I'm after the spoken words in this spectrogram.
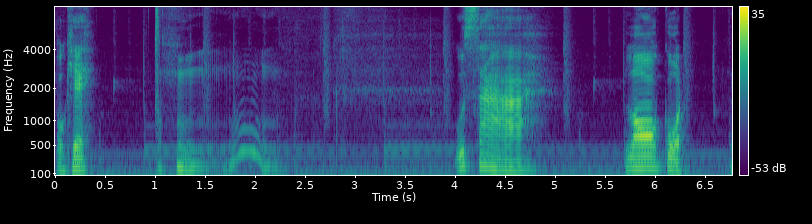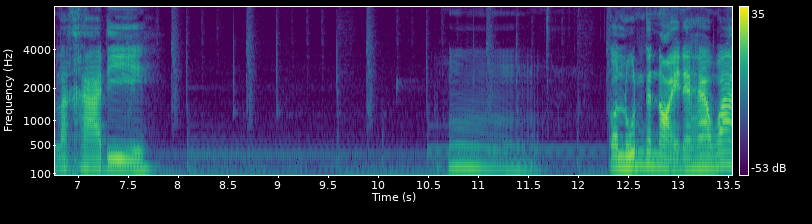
โอเค อุตส่าห์รอกดราคาดี ก็ลุ้นกันหน่อยนะฮะว่า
